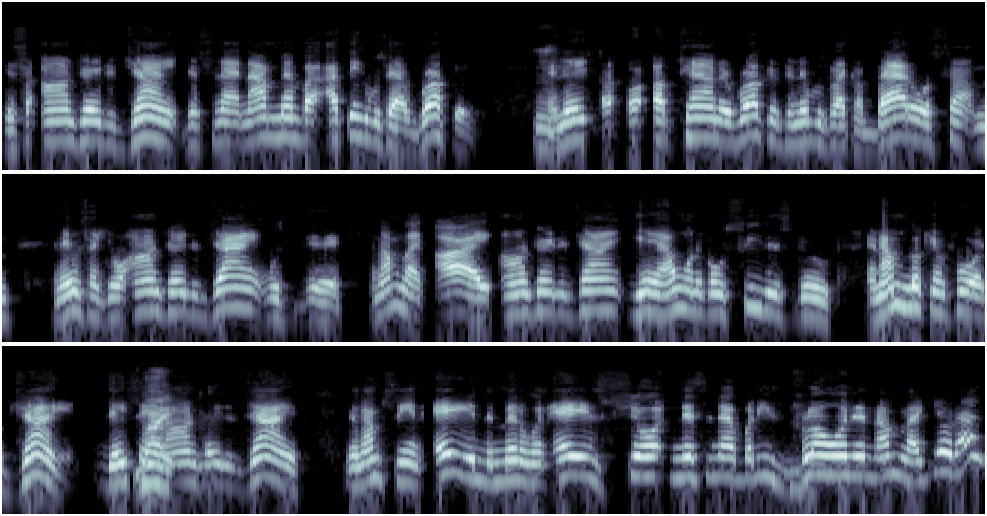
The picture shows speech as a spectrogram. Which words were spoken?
it's Andre the Giant, this and that." And I remember, I think it was at Rutgers, Mm. and they uh, uh, uptown at Rutgers, and it was like a battle or something. And they was like, "Yo, Andre the Giant was there," and I'm like, "All right, Andre the Giant, yeah, I want to go see this dude." And I'm looking for a giant. They say Right. Andre the Giant. And I'm seeing A in the middle, and A is short and this and that, but he's blowing it. And I'm like, yo, that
